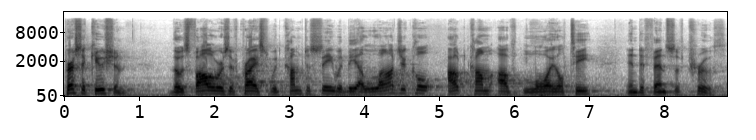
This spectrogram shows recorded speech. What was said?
Persecution, those followers of Christ would come to see, would be a logical outcome of loyalty in defense of truth.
